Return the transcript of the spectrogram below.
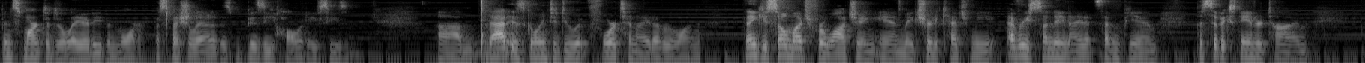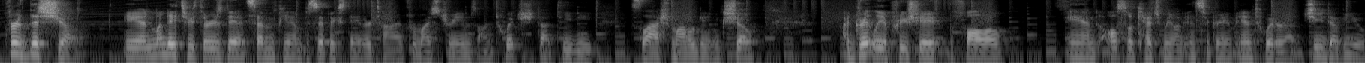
been smart to delay it even more, especially out of this busy holiday season. Um, that is going to do it for tonight, everyone. Thank you so much for watching, and make sure to catch me every Sunday night at 7 p.m. Pacific Standard Time for this show, and Monday through Thursday at 7 p.m. Pacific Standard Time for my streams on twitch.tv slash model gaming show. I'd greatly appreciate the follow, and also catch me on Instagram and Twitter at GWFAWKES,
